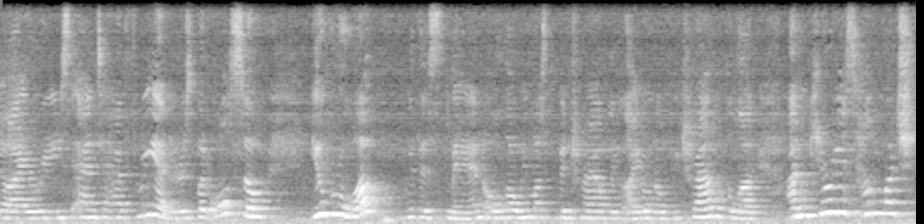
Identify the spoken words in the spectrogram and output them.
diaries and to have three editors, but also you grew up with this man, although he must have been traveling, I don't know if he traveled a lot. I'm curious, how much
